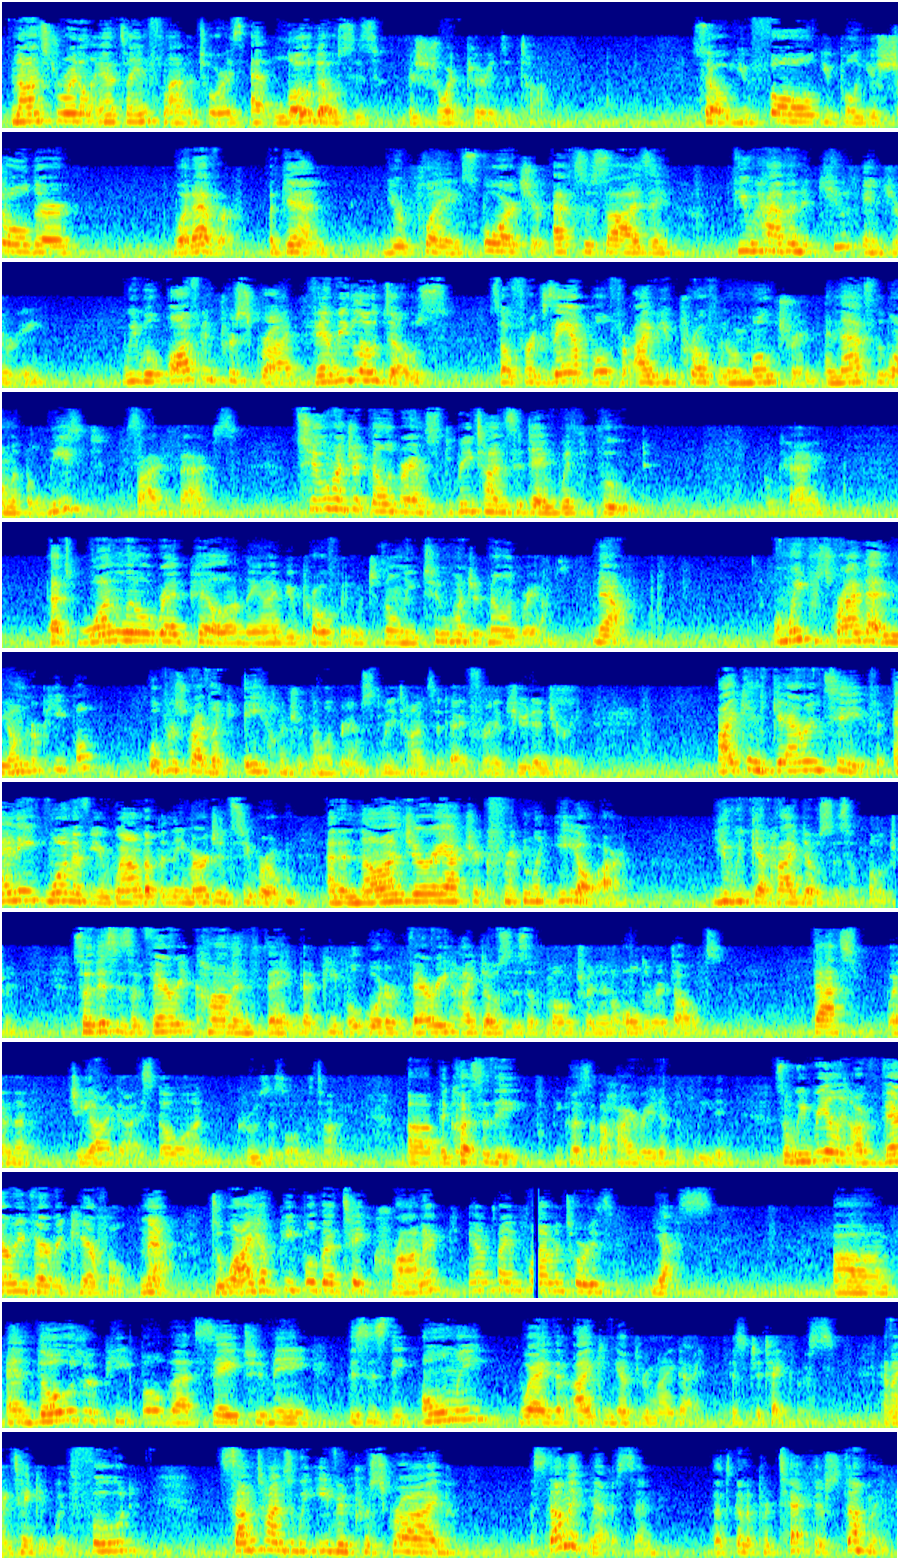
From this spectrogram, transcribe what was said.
nonsteroidal anti-inflammatories at low doses for short periods of time. So you fall, you pull your shoulder, whatever. Again, you're playing sports, you're exercising. If you have an acute injury, we will often prescribe very low dose. So, for example, for ibuprofen or Motrin, and that's the one with the least side effects, 200 milligrams three times a day with food. Okay? That's one little red pill on the ibuprofen, which is only 200 milligrams. Now, when we prescribe that in younger people, we'll prescribe like 800 milligrams three times a day for an acute injury. I can guarantee if any one of you wound up in the emergency room at a non geriatric friendly ER, you would get high doses of Motrin. So, this is a very common thing that people order very high doses of Motrin in older adults. That's when the GI guys go on cruises all the time uh, because, of the, because of the high rate of the bleeding. So, we really are very, very careful. Now, do I have people that take chronic anti inflammatories? Yes. Um, and those are people that say to me, this is the only way that I can get through my day is to take this. And I take it with food. Sometimes we even prescribe a stomach medicine that's going to protect their stomach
